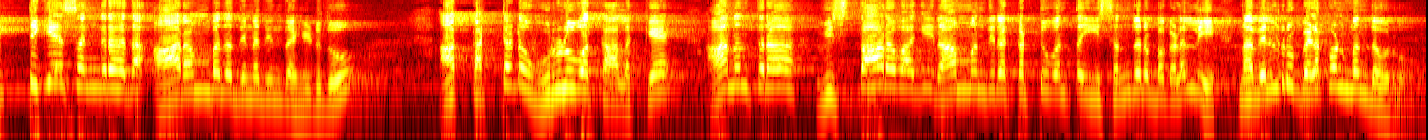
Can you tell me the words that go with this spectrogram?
ಇಟ್ಟಿಗೆ ಸಂಗ್ರಹದ ಆರಂಭದ ದಿನದಿಂದ ಹಿಡಿದು ಆ ಕಟ್ಟಡ ಉರುಳುವ ಕಾಲಕ್ಕೆ ಆನಂತರ ವಿಸ್ತಾರವಾಗಿ ರಾಮ ಮಂದಿರ ಕಟ್ಟುವಂತ ಈ ಸಂದರ್ಭಗಳಲ್ಲಿ ನಾವೆಲ್ಲರೂ ಬೆಳ್ಕೊಂಡು ಬಂದವರು.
